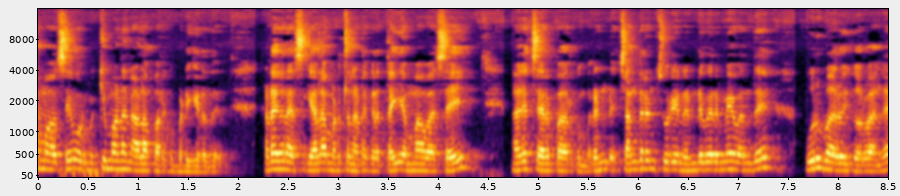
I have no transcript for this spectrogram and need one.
அமாவாசை ஒரு முக்கியமான நாளாக பார்க்கப்படுகிறது. கடகராசிக்கு ஏழாம் இடத்துல நடக்கிற தை அமாவாசை மிகச்சிறப்பாக இருக்கும். ரெண்டு சந்திரன் சூரியன் ரெண்டு பேருமே வந்து குரு பார்வைக்கு வருவாங்க.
